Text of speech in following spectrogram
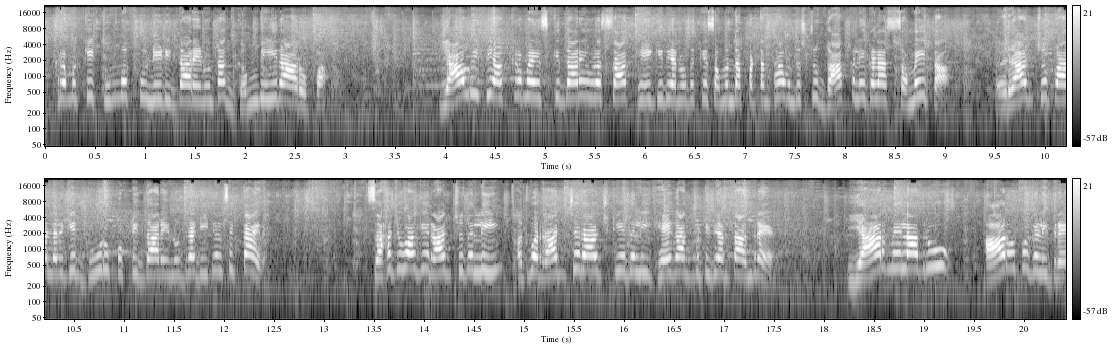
ಅಕ್ರಮಕ್ಕೆ ಕುಮ್ಮಕ್ಕು ನೀಡಿದ್ದಾರೆ ಅನ್ನುವಂಥ ಗಂಭೀರ ಆರೋಪ. ಯಾವ ರೀತಿ ಅಕ್ರಮ ಎಸಗಿದ್ದಾರೆ, ಇವರ ಸಾಥ್ ಹೇಗಿದೆ ಅನ್ನೋದಕ್ಕೆ ಸಂಬಂಧಪಟ್ಟಂತಹ ಒಂದಷ್ಟು ದಾಖಲೆಗಳ ಸಮೇತ ರಾಜ್ಯಪಾಲರಿಗೆ ದೂರು ಕೊಟ್ಟಿದ್ದಾರೆ ಅನ್ನೋದರ ಡೀಟೇಲ್ ಸಿಗ್ತಾ ಇದೆ. ಸಹಜವಾಗಿ ರಾಜ್ಯದಲ್ಲಿ ಅಥವಾ ರಾಜ್ಯ ರಾಜಕೀಯದಲ್ಲಿ ಈಗ ಹೇಗಾಗ್ಬಿಟ್ಟಿದೆ ಅಂತ ಅಂದ್ರೆ, ಯಾರ ಮೇಲಾದ್ರೂ ಆರೋಪಗಳಿದ್ರೆ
